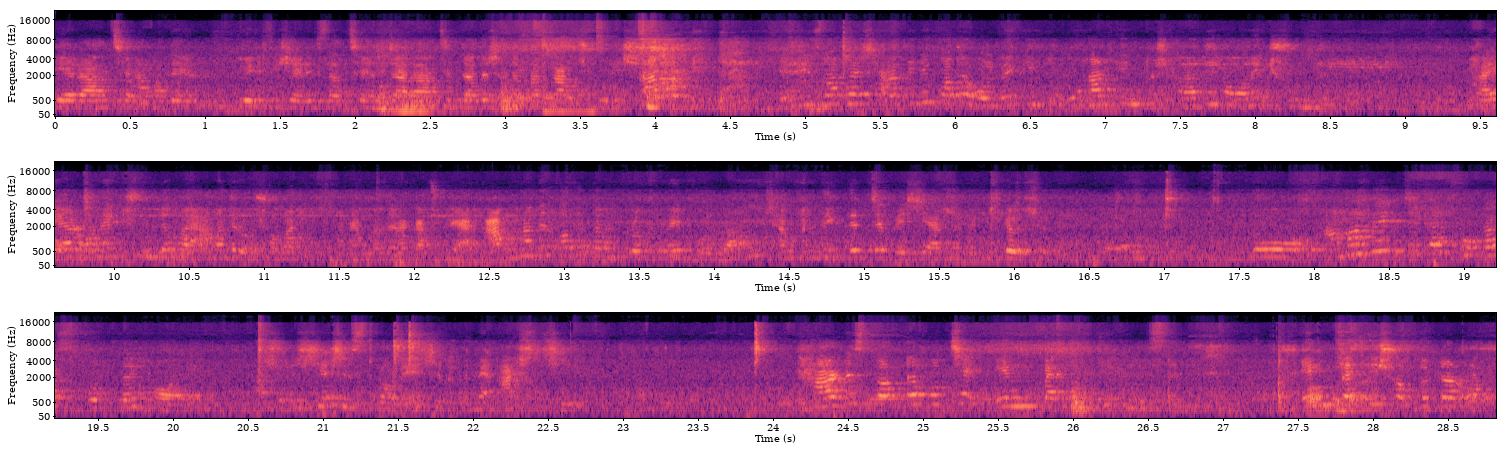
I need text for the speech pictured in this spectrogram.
ইয়েরা আছেন, আমাদের বেনিফিশিয়ারিজ আছেন, যারা আছেন যাদের সাথে আমরা কাজ করি। রিজওয়ান ভাই কথা বলবে কিন্তু ওনার কিন্তু সারাদিন অনেক শুনতে হয় ভাইয়ার অনেক শুনতে হয় আমাদেরও সবারই মানে আমরা যারা কাজ করি। আর আপনাদের কথা তো আমি প্রথমেই বললাম সাংবাদিকদের চেয়ে বেশি আসলে কেউ শুনে তো আমাদের যেটা ফোকাস করতে হয় আসলে শেষ স্তরে সেটাতে আমি আসছি। থার্ড স্তরটা হচ্ছে এমপ্যাথেটিক লিসেনিং এমপ্যাথি শব্দটার অর্থ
